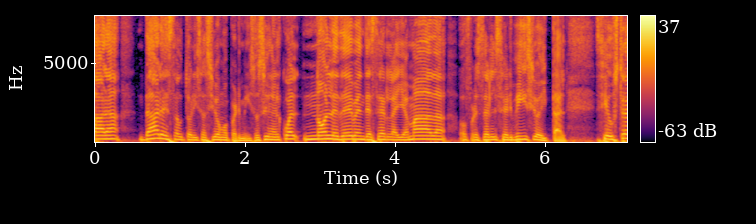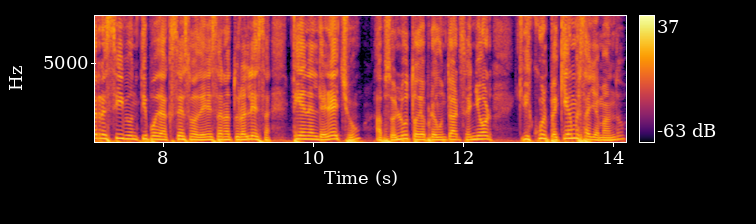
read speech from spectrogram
para dar esa autorización o permiso, sin el cual no le deben de hacer la llamada, ofrecer el servicio y tal. Si usted recibe un tipo de acceso de esa naturaleza, tiene el derecho absoluto de preguntar, señor, disculpe, ¿quién me está llamando?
